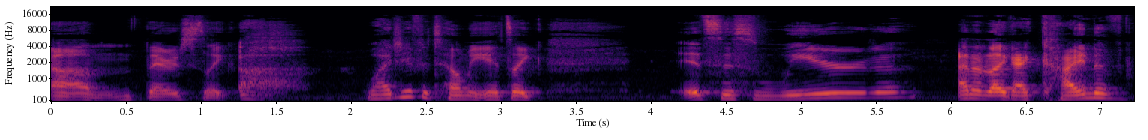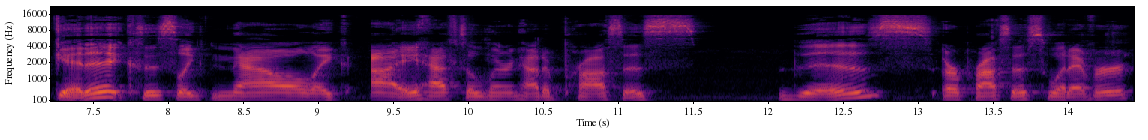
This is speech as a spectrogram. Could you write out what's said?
Um, they're just like, oh, why'd you have to tell me? It's like it's this weird. I don't know, like I kind of get it because it's like now like I have to learn how to process this or process whatever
